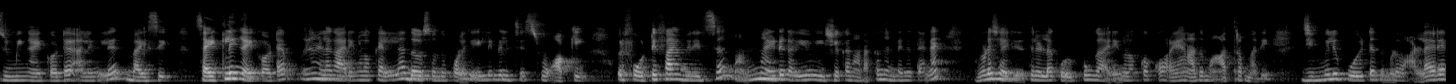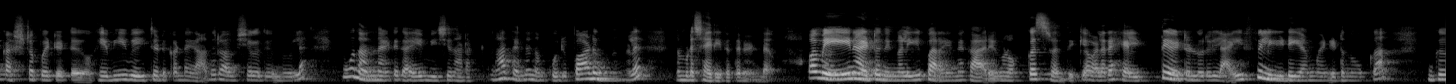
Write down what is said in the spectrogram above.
സ്വിമ്മിങ് ആയിക്കോട്ടെ അല്ലെങ്കിൽ ബൈസി സൈക്ലിംഗ് ആയിക്കോട്ടെ അങ്ങനെയുള്ള കാര്യങ്ങളൊക്കെ എല്ലാ ദിവസവും ഒന്ന് ഫോളോ ചെയ്യുക. ഇല്ലെങ്കിൽ ജസ്റ്റ് വാക്കിംഗ് ഒരു ഫോർട്ടി ഫൈവ് മിനിറ്റ്സ് നന്നായിട്ട് കയ്യോ വീശിയൊക്കെ നടക്കുന്നുണ്ടെങ്കിൽ തന്നെ നമ്മുടെ ശരീരത്തിലുള്ള കൊഴുപ്പും കാര്യങ്ങളൊക്കെ കുറയാൻ അത് മാത്രം മതി. ജിമ്മിൽ പോയിട്ട് നമ്മൾ വളരെ കഷ്ടപ്പെട്ടിട്ട് ഹെവി വെയിറ്റ് എടുക്കേണ്ട യാതൊരു ആവശ്യകതയൊന്നുമില്ല. നമുക്ക് നന്നായിട്ട് കയ്യും വീശി നടന്നാൽ തന്നെ നമുക്ക് ഒരുപാട് ഗുണങ്ങൾ നമ്മുടെ ശരീരത്തിനുണ്ട്. അപ്പോൾ മെയിനായിട്ട് നിങ്ങൾ ഈ പറയുന്ന കാര്യങ്ങളൊക്കെ ശ്രദ്ധിക്കുക. വളരെ ഹെൽത്തി ആയിട്ടുള്ള ഒരു ലൈഫ് ലീഡ് ചെയ്യാൻ വേണ്ടിയിട്ട് നോക്കുക. നമുക്ക്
